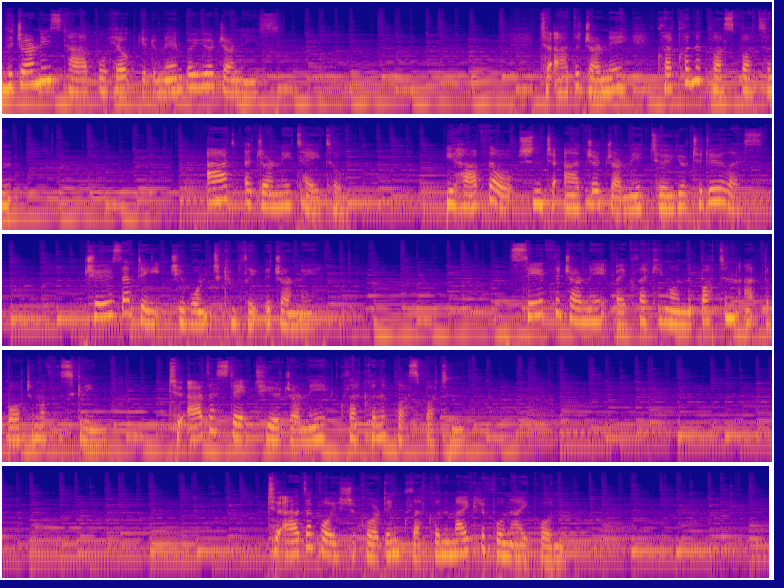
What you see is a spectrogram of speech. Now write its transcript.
The Journeys tab will help you remember your journeys. To add a journey, click on the plus button. Add a journey title. You have the option to add your journey to your to-do list. Choose a date you want to complete the journey. Save the journey by clicking on the button at the bottom of the screen. To add a step to your journey, click on the plus button. To add a voice recording, click on the microphone icon.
